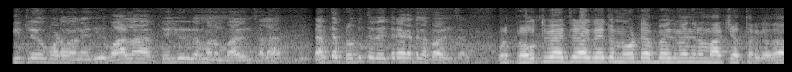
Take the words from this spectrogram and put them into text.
సీట్లు ఇవ్వకపోవడం అనేది వాళ్ళ ఫెయిల్యూర్గా మనం భావించాలా? లేకపోతే ప్రభుత్వ వ్యతిరేకతగా భావించాలి? ఇప్పుడు ప్రభుత్వ వ్యతిరేకత అయితే నూట డెబ్బై ఐదు మందిని మార్చేస్తారు కదా.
